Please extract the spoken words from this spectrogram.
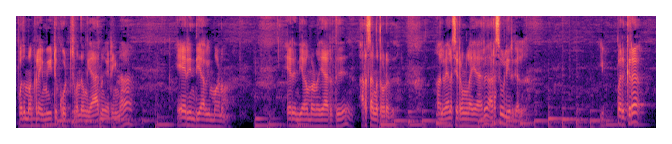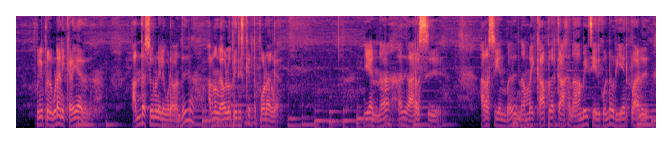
பொதுமக்களை மீட்டு கூட்டிட்டு வந்தவங்க யாருன்னு கேட்டிங்கன்னா ஏர் இந்தியா விமானம். ஏர் இந்தியா விமானம் யாருது? அரசாங்கத்தோடது. அதில் வேலை செய்கிறவங்களாம் யார்? அரசு ஊழியர்கள். இப்போ இருக்கிற விழிப்புணர்வு கூட அன்றைக்கி கிடையாது. அந்த சூழ்நிலையில் கூட வந்து அவங்க அவ்வளோ பெரிய ரிஸ்க் எடுத்து போனாங்க. ஏன்னா அது அரசு. அரசு என்பது நம்மை காப்பதற்காக நாமே செய்து கொண்ட ஒரு ஏற்பாடு.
